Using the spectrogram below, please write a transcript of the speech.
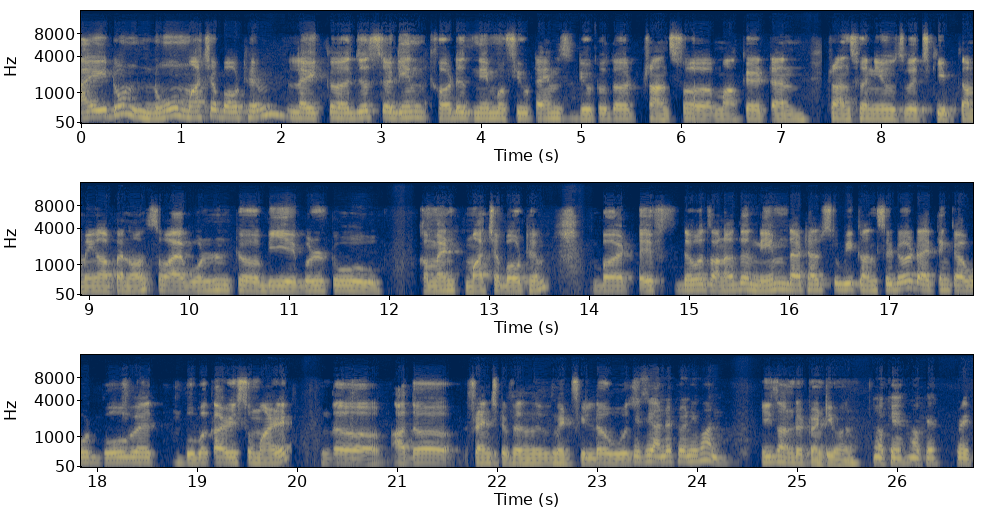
I don't know much about him. Like, uh, just again heard his name a few times due to the transfer market and transfer news which keep coming up and all. So I wouldn't uh, be able to comment much about him. But if there was another name that has to be considered, I think I would go with Boubakary Soumare, the other French defensive midfielder who's. Is he under 21? He's under 21. Okay, okay, great.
